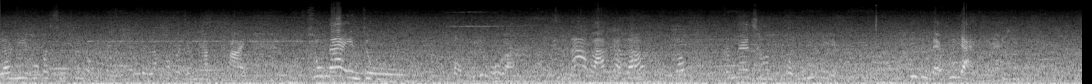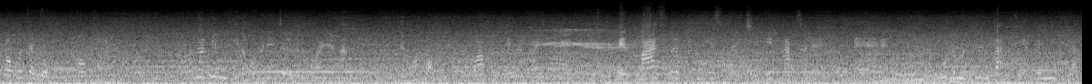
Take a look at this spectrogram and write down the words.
แล้วนี่เขาก็ซื้อขนมไปให้ด้วยแล้วเขาก็จะทักทายเขาหน้าเอ็นดูผมพี่ดูอะน่ารักกันแล้วแล้วแล้วแม่ชอบคนที่ที่ดูแลผู้ใหญ่ไงเราก็จะหลงเขาเพราะถ้าที่บางทีเราก็ไม่ได้เจอกันบ่อยอะนะแต่ว่าบอกตรงว่ามันเป็นอะไรที่เป็นมาสเตอร์พีซในชีวิตนักแสดงของแม่พูดแล้วมันตื่นตันเขียนไม่มีอะ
